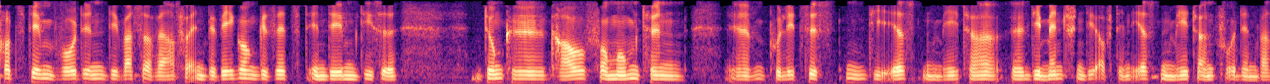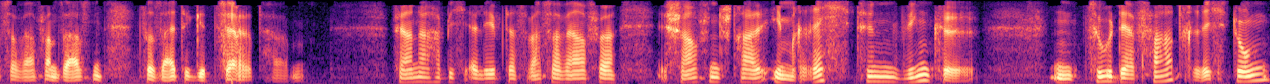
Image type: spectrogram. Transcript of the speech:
trotzdem wurden die Wasserwerfer in Bewegung gesetzt, indem diese dunkelgrau vermummten äh, Polizisten die ersten Meter, äh, die Menschen, die auf den ersten Metern vor den Wasserwerfern saßen, zur Seite gezerrt haben. Ferner habe ich erlebt, dass Wasserwerfer Scharfenstrahl im rechten Winkel zu der Fahrtrichtung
